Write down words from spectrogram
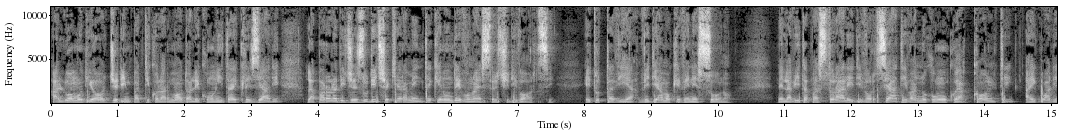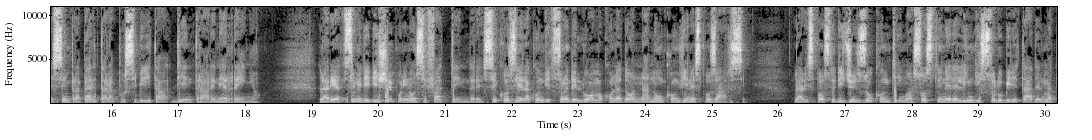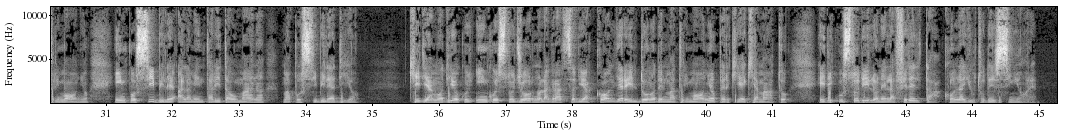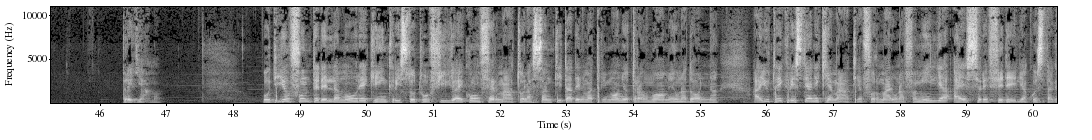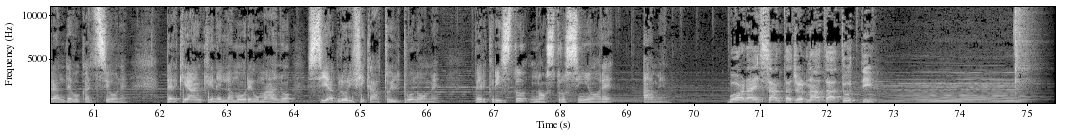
All'uomo di oggi ed in particolar modo alle comunità ecclesiali la parola di Gesù dice chiaramente che non devono esserci divorzi e tuttavia vediamo che ve ne sono. Nella vita pastorale i divorziati vanno comunque accolti, ai quali è sempre aperta la possibilità di entrare nel regno. La reazione dei discepoli non si fa attendere, se così è la condizione dell'uomo con la donna non conviene sposarsi. La risposta di Gesù continua a sostenere l'indissolubilità del matrimonio, impossibile alla mentalità umana ma possibile a Dio. Chiediamo a Dio in questo giorno la grazia di accogliere il dono del matrimonio per chi è chiamato e di custodirlo nella fedeltà con l'aiuto del Signore. Preghiamo. O Dio, fonte dell'amore che in Cristo tuo Figlio hai confermato la santità del matrimonio tra un uomo e una donna, aiuta i cristiani chiamati a formare una famiglia a essere fedeli a questa grande vocazione perché anche nell'amore umano sia glorificato il tuo nome. Per Cristo nostro Signore. Amen. Buona e santa giornata a tutti!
